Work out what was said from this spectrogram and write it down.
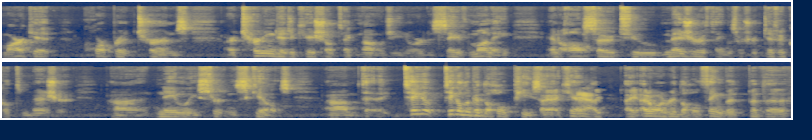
market corporate terms are turning to educational technology in order to save money and also to measure things which are difficult to measure, uh, namely certain skills. Um, take a take a look at the whole piece. I, I can't. Yeah. I, I, don't want to read the whole thing, but but the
